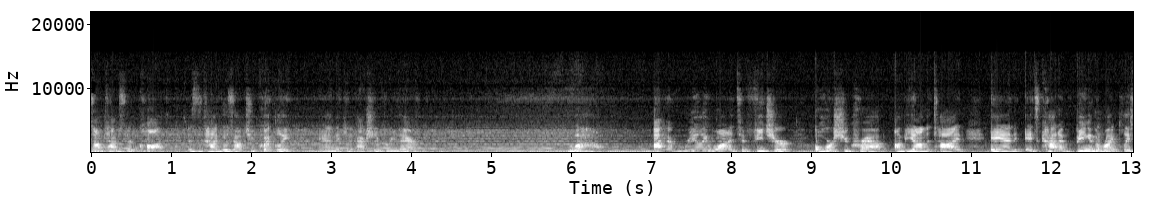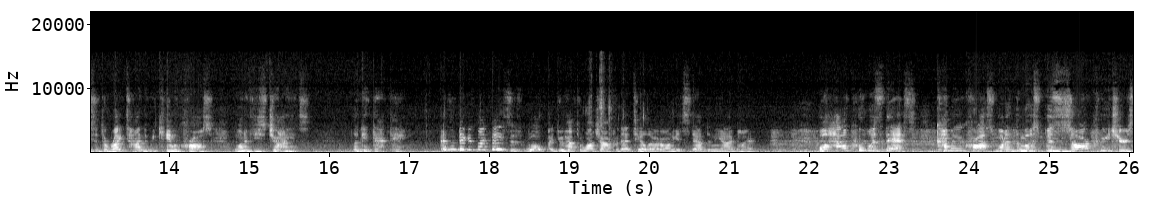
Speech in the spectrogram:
sometimes they're caught as the tide goes out too quickly and they can actually breathe air. Wow. I have really wanted to feature a horseshoe crab on Beyond the Tide, and it's kind of being in the right place at the right time that we came across one of these giants. Look at that thing. It's as big as my face is. Whoa, I do have to watch out for that tail though. I don't want to get stabbed in the eye by it. Well, how cool was this? Coming across one of the most bizarre creatures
